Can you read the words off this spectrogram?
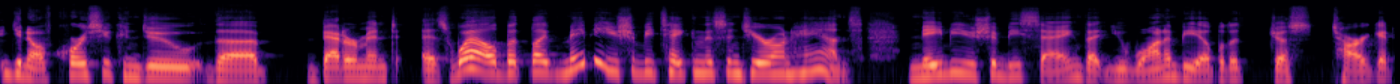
You know, of course, you can do the betterment as well but like maybe you should be taking this into your own hands. Maybe you should be saying that you want to be able to just target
